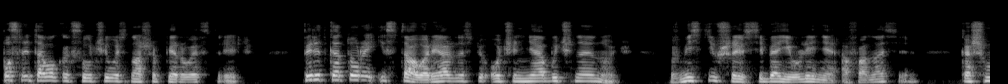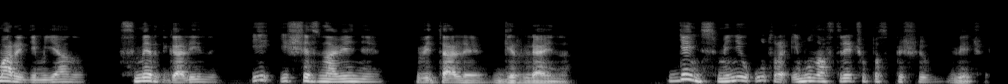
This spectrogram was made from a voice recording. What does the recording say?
после того, как случилась наша первая встреча, перед которой и стала реальностью очень необычная ночь, вместившая в себя явление Афанасия, кошмары Демьяна, смерть Галины и исчезновение Виталия Герляйна. День сменил утро, ему навстречу поспешил вечер.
